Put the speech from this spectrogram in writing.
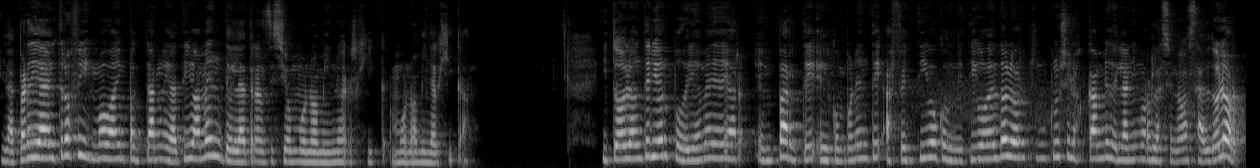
La pérdida del trofismo va a impactar negativamente en la transición monoaminérgica y todo lo anterior podría mediar en parte el componente afectivo cognitivo del dolor que incluye los cambios del ánimo relacionados al dolor,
